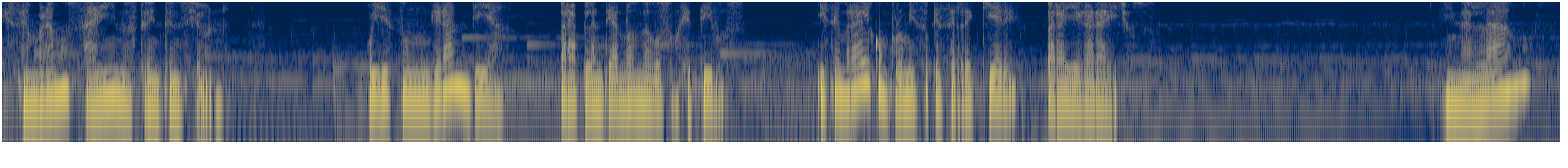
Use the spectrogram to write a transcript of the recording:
Y sembramos ahí nuestra intención. Hoy es un gran día para plantearnos nuevos objetivos y sembrar el compromiso que se requiere para llegar a ellos. Inhalamos,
